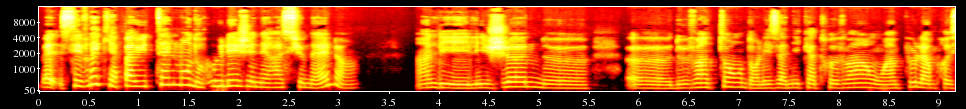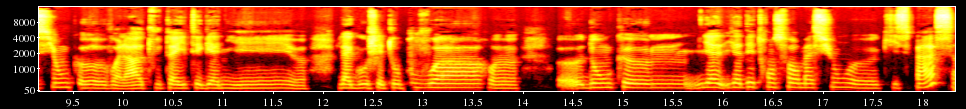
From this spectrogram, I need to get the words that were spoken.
ben, c'est vrai qu'il n'y a pas eu tellement de relais générationnels. Hein, les, jeunes euh, euh, de 20 ans dans les années 80 ont un peu l'impression que voilà tout a été gagné, euh, la gauche est au pouvoir, donc il y, a, y a des transformations qui se passent.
